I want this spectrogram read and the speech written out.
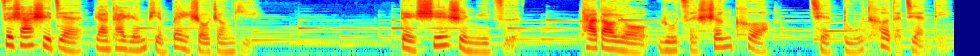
自杀事件让他人品备受争议。对薛氏女子。他倒有如此深刻且独特的见地。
